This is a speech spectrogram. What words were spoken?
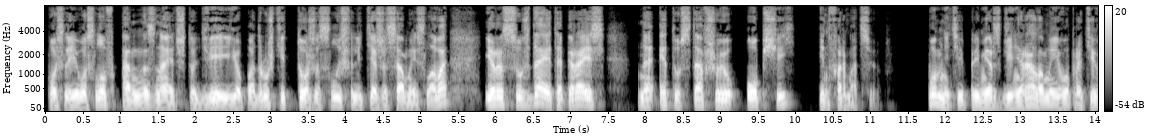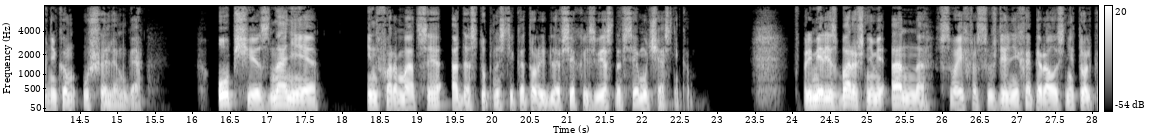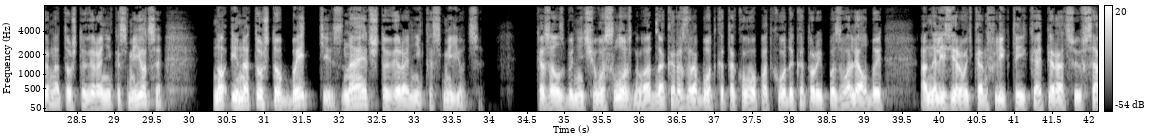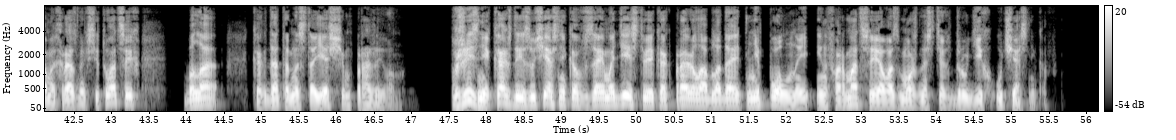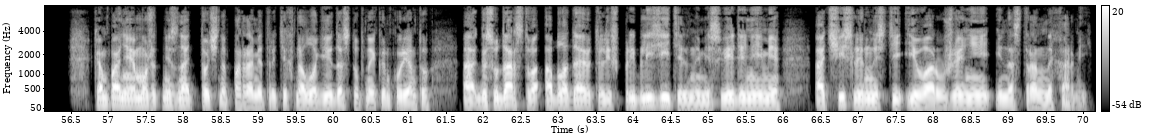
После его слов Анна знает, что две ее подружки тоже слышали те же самые слова и рассуждает, опираясь на эту ставшую общей информацию. Помните пример с генералом и его противником у Шеллинга? Общее знание – информация, о доступности которой для всех известна всем участникам. В примере с барышнями Анна в своих рассуждениях опиралась не только на то, что Вероника смеется, но и на то, что Бетти знает, что Вероника смеется. Казалось бы, ничего сложного, однако разработка такого подхода, который позволял бы анализировать конфликты и кооперацию в самых разных ситуациях, была когда-то настоящим прорывом. В жизни каждый из участников взаимодействия, как правило, обладает неполной информацией о возможностях других участников. Компания может не знать точно параметры технологии, доступной конкуренту, а государства обладают лишь приблизительными сведениями о численности и вооружении иностранных армий.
